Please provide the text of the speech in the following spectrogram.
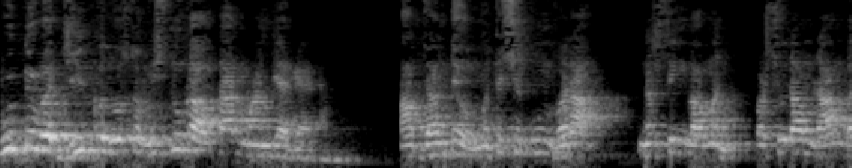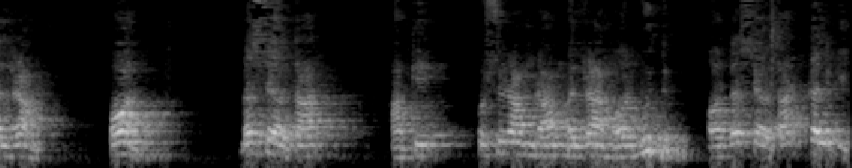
बुद्ध व जीव को दोस्तों, विष्णु का अवतार मान लिया गया था। आप जानते हो मत्स्य वरा, नरसिंह वामन, परशुराम राम बलराम और दस अवतार आपके, परशुराम राम बलराम और बुद्ध और दस अवतार कल की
